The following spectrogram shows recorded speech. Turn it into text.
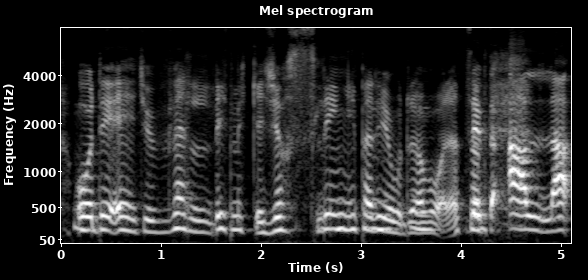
Och det är ju väldigt mycket gödsling i perioder av året. Så Det alla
